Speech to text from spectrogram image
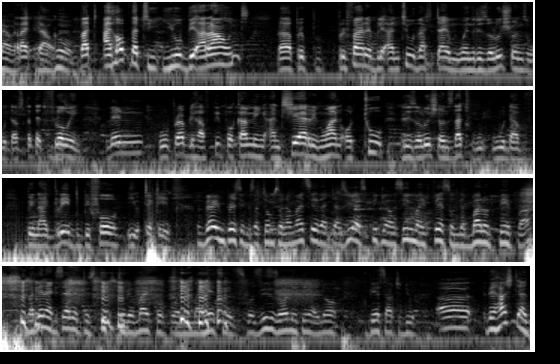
r- right now. go. But I hope that you'll be around, uh, pre- preferably until that time when resolutions would have started flowing. Then we'll probably have people coming and sharing one or two resolutions that w- would have been agreed before you take leave. Very impressive, Mr. Thompson. I might say that as you are speaking, I was seeing my face on the ballot paper, but then I decided to stick to the microphone in my headsets because this is the only thing I know best how to do. Uh, the hashtag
